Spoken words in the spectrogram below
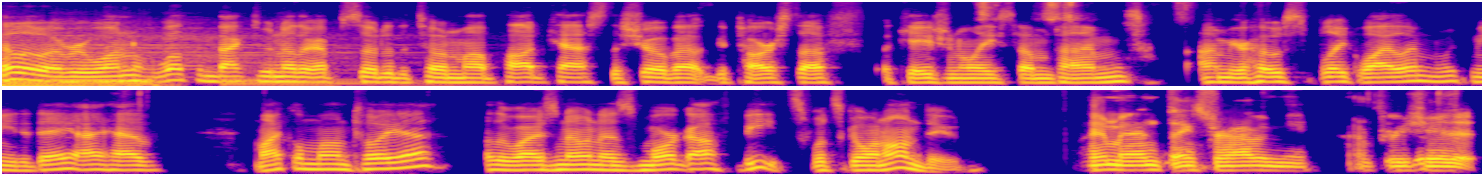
Hello, everyone. Welcome back to another episode of the Tone Mob Podcast, the show about guitar stuff occasionally, sometimes. I'm your host, Blake Weiland. With me today, I have Michael Montoya, otherwise known as Morgoth Beats. What's going on, dude? Hey, man. Thanks for having me. I appreciate it.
